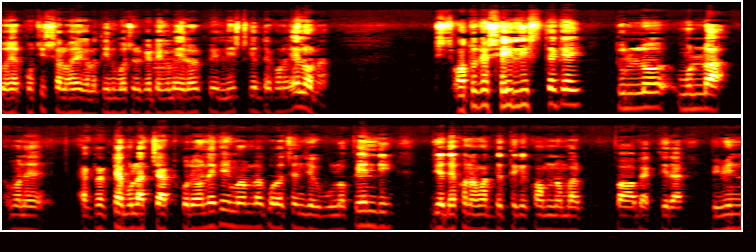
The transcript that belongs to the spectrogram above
দু সাল হয়ে গেল, তিন বছর কেটে গেল এরর ফ্রি লিস্ট কিন্তু এখনও এলো না। অথচ সেই লিস্ট থেকেই তুল্য মূল্য মানে একটা টেবুলার চার্ট করে অনেকেই মামলা করেছেন যেগুলো পেন্ডিং যে দেখুন আমাদের থেকে কম নম্বর পাওয়া ব্যক্তিরা বিভিন্ন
